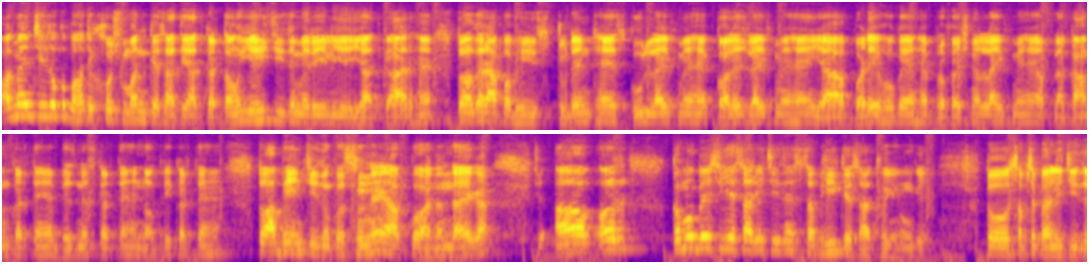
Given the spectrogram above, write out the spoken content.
और मैं इन चीज़ों को बहुत ही खुश मन के साथ याद करता हूँ। यही चीज़ें मेरे लिए यादगार हैं। तो अगर आप अभी स्टूडेंट हैं, स्कूल लाइफ में हैं, कॉलेज लाइफ में हैं या बड़े हो गए हैं, प्रोफेशनल लाइफ में हैं, अपना काम करते हैं, बिज़नेस करते हैं, नौकरी करते हैं तो आप भी इन चीज़ों को सुने, आपको आनंद आएगा। और कमोबेश ये सारी चीज़ें सभी के साथ हुई होंगी। तो सबसे पहली चीज़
